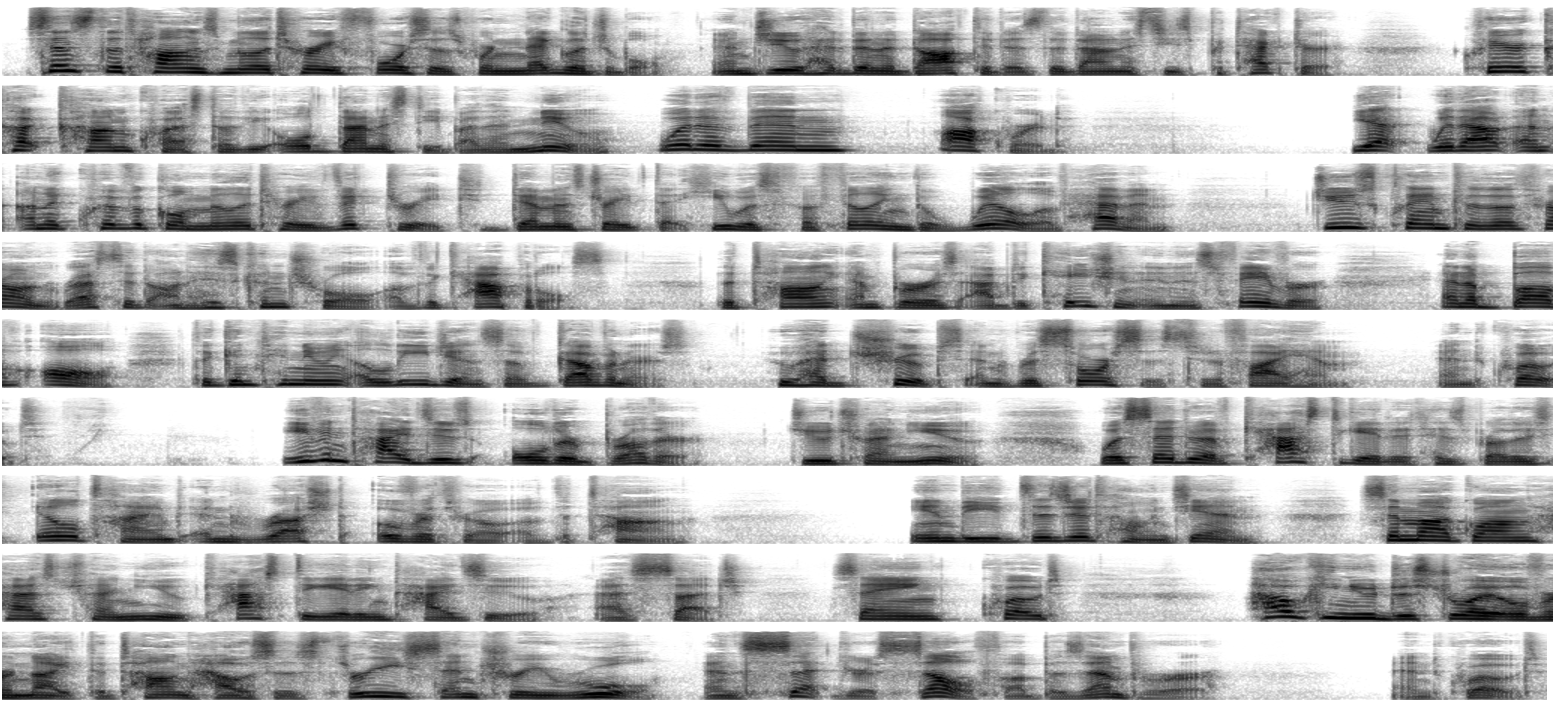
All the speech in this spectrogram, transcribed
Since the Tang's military forces were negligible, and Zhu had been adopted as the dynasty's protector, clear cut conquest of the old dynasty by the new would have been awkward. Yet, without an unequivocal military victory to demonstrate that he was fulfilling the will of heaven, Zhu's claim to the throne rested on his control of the capitals, the Tang emperor's abdication in his favor, and above all, the continuing allegiance of governors who had troops and resources to defy him. Even Taizu's older brother, Zhu Quanyu, was said to have castigated his brother's ill-timed and rushed overthrow of the Tang. In the Zizhi Sima Guang has Quanyu castigating Taizu as such, saying, quote, How can you destroy overnight the Tang House's three century rule and set yourself up as emperor? End quote.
